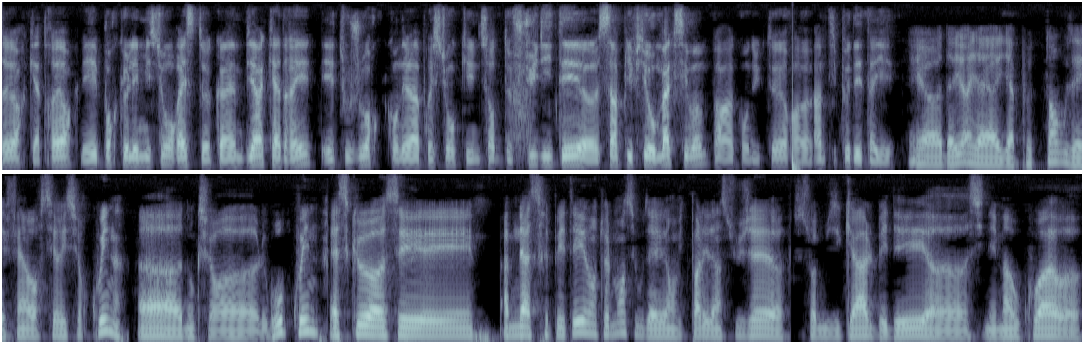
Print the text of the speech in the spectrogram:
heures, 4 heures, mais pour que l'émission reste quand même bien cadrée et toujours qu'on ait l'impression qu'il y a une sorte de fluidité euh, simplifiée au maximum par un conducteur euh, un petit peu détaillé. Et euh, d'ailleurs, il y y a peu de temps, vous avez fait un hors-série sur Queen, donc sur le groupe Queen. Est-ce que c'est amené à se répéter éventuellement si vous avez envie de parler d'un sujet, que ce soit musical, BD, cinéma ou quoi,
